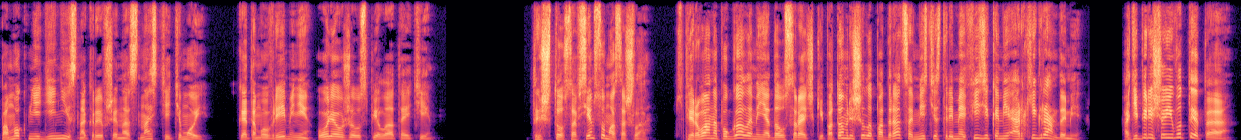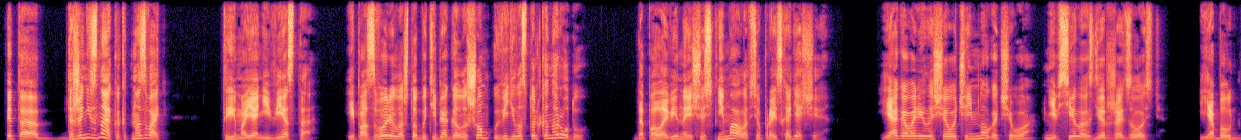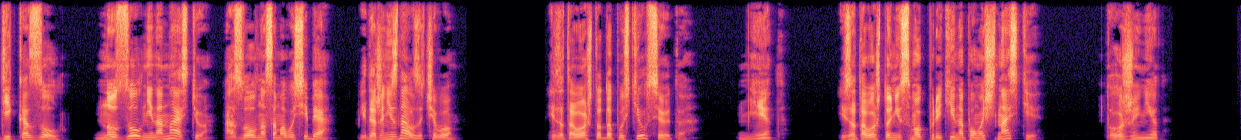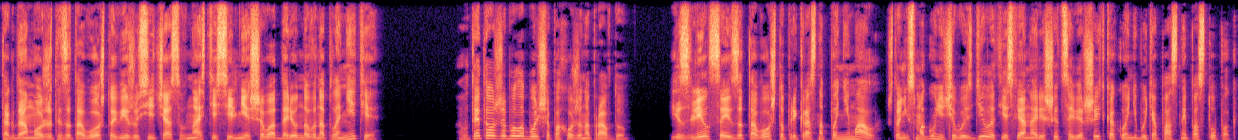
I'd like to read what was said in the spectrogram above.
Помог мне Денис, накрывший нас с Настей тьмой. К этому времени Оля уже успела отойти. «Ты что, совсем с ума сошла? Сперва напугала меня до усрачки, потом решила подраться вместе с тремя физиками-архиграндами. А теперь еще и вот это... Это... Даже не знаю, как это назвать. Ты моя невеста и позволила, чтобы тебя голышом увидела столько народу. До половины еще снимала все происходящее. Я говорил еще очень много чего, не в силах сдержать злость. Я был дико зол. Но зол не на Настю, а зол на самого себя. И даже не знал, из-за чего. Из-за того, что допустил все это? Нет. Из-за того, что не смог прийти на помощь Насте? Тоже нет. Тогда, может, из-за того, что вижу сейчас в Насте сильнейшего одаренного на планете? Вот это уже было больше похоже на правду. И злился из-за того, что прекрасно понимал, что не смогу ничего сделать, если она решит совершить какой-нибудь опасный поступок.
